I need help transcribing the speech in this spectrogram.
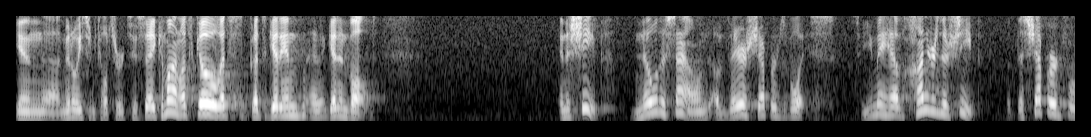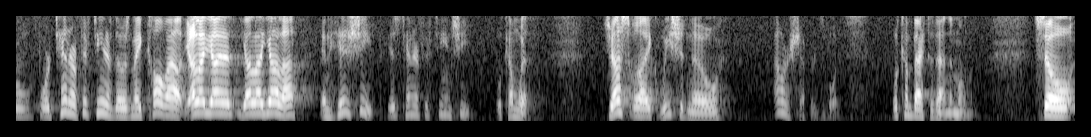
in uh, Middle Eastern culture to say, come on, let's go, let's, let's get, in, uh, get involved. And the sheep know the sound of their shepherd's voice. So you may have hundreds of sheep, but the shepherd for, for 10 or 15 of those may call out, yalla, yalla, yalla, yalla, and his sheep, his 10 or 15 sheep, will come with. Just like we should know our shepherd's voice. We'll come back to that in a moment. So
